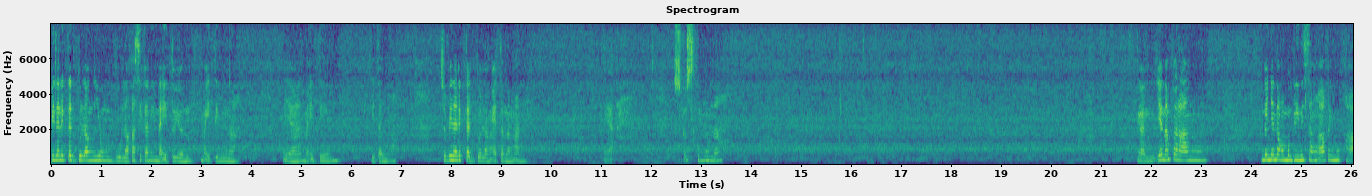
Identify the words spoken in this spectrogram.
binaliktad ko lang yung bula kasi kanina ito yun. Maitim na. Ayan. Maitim. Kita nyo. So, binaliktad ko lang. Ito naman. Ayan. Kuskus ko muna. Yan. Yan ang paraan. Ganyan ako maglinis ang aking mukha.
